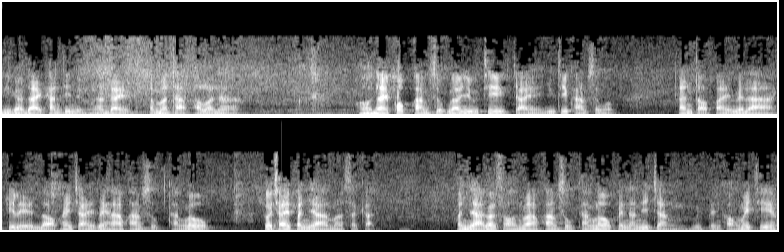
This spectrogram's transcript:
นี่ก็ได้ขั้นที่หนึ่งแล้วได้สมถะภาวนา พอได้พบความสุขแล้วอยู่ที่ใจอยู่ที่ความสงบขั้นต่อไปเวลากิเลสหลอกให้ใจไปหาความสุขทางโลก ก็ใช้ปัญญามาสกัด ปัญญาก็สอนว่าความสุขทางโลกเป็นอนิจจังเป็นของไม่เที่ยง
